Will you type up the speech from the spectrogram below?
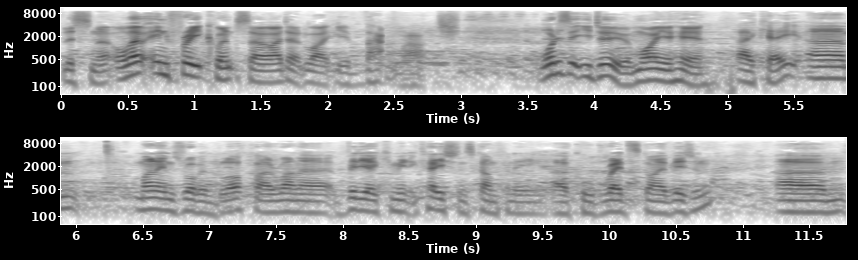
listener, although infrequent, so I don't like you that much. What is it you do and why are you here? Okay, um, my name's Robin Block. I run a video communications company uh, called Red Sky Vision. Um,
